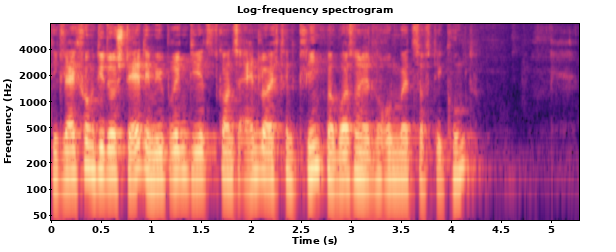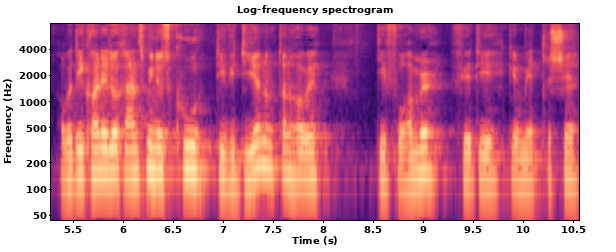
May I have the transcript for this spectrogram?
Die Gleichung, die da steht, im Übrigen, die jetzt ganz einleuchtend klingt, man weiß noch nicht, warum man jetzt auf die kommt. Aber die kann ich durch 1 minus q dividieren und dann habe ich die Formel für die geometrische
